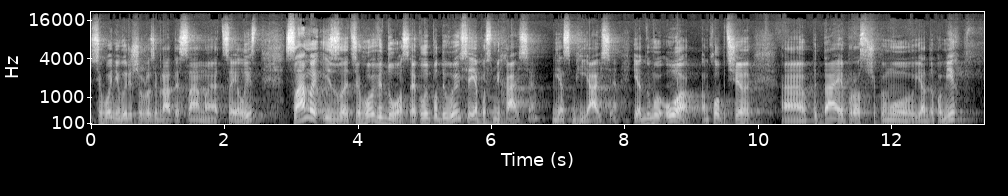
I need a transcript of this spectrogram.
сьогодні вирішив розібрати саме цей лист, саме із цього відосу. Я коли подивився, я посміхався, я сміявся. Я думаю, о, там хлопець ще е, питає просто, щоб йому я допоміг.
